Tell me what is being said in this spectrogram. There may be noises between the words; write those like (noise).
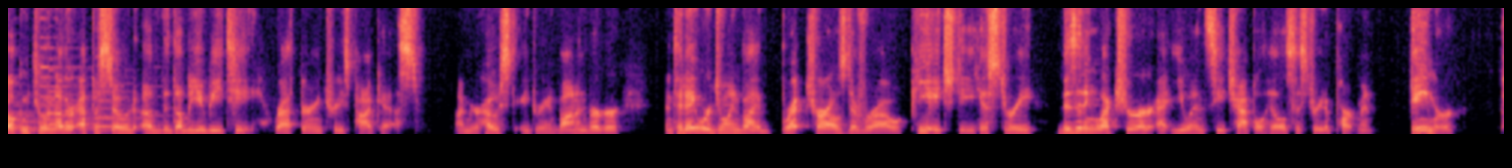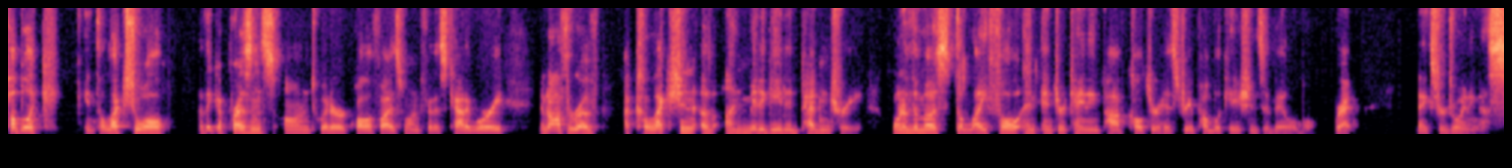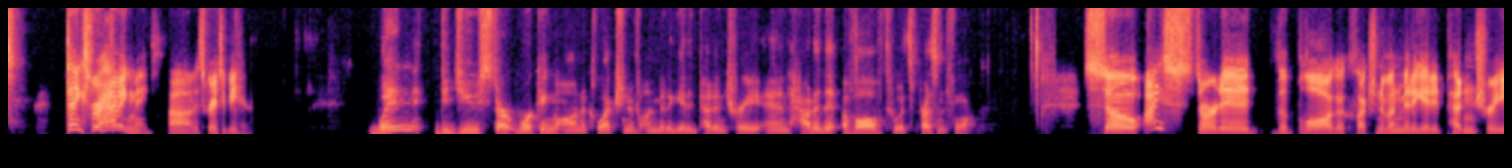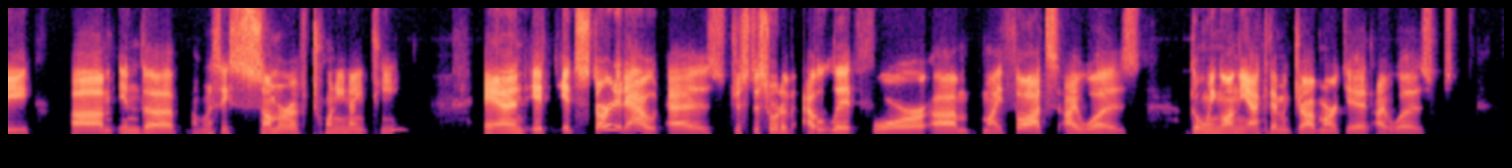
Welcome to another episode of the WBT, Wrath Bearing Trees podcast. I'm your host, Adrian Bonenberger, and today we're joined by Bret Charles Devereaux, PhD, history, visiting lecturer at UNC Chapel Hill's History Department, gamer, public, intellectual, I think a presence on Twitter qualifies one for this category, and author of A Collection of Unmitigated Pedantry, one of the most delightful and entertaining pop culture history publications available. Bret, thanks for joining us. Thanks for having me. Uh, it's great to be here. When did you start working on a collection of unmitigated pedantry and how did it evolve to its present form? So I started the blog, A Collection of Unmitigated Pedantry, um, in the, I want to say summer of 2019. And it, it started out as just a sort of outlet for um, my thoughts. I was going on the academic job market. I was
